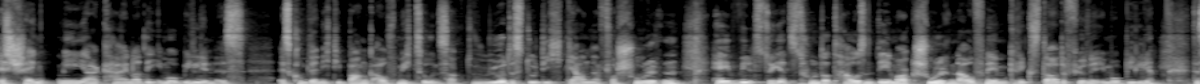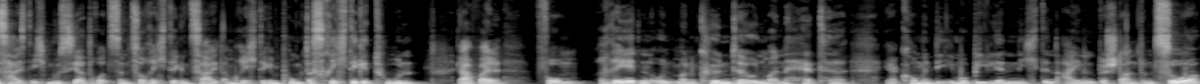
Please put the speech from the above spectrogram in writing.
Es schenkt mir ja keiner die Immobilien. Es es kommt ja nicht die Bank auf mich zu und sagt, würdest du dich gerne verschulden? Hey, willst du jetzt 100.000 D-Mark Schulden aufnehmen? Kriegst da dafür eine Immobilie? Das heißt, ich muss ja trotzdem zur richtigen Zeit, am richtigen Punkt das Richtige tun. Ja, weil vom Reden und man könnte und man hätte, ja, kommen die Immobilien nicht in einen Bestand. Und so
